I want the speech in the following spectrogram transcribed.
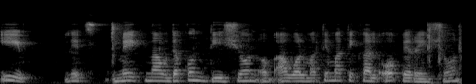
if let's make now the condition of our mathematical operation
